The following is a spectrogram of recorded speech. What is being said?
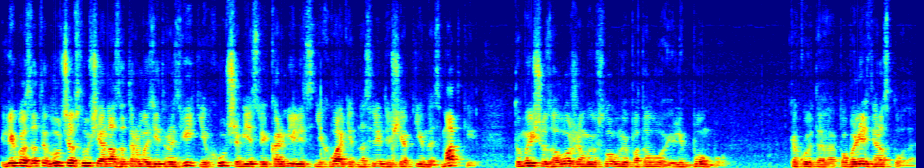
Либо в лучшем случае она затормозит развитие, в худшем, если кормилец не хватит на следующую активность матки, то мы еще заложим и условную патологию или бомбу какую-то по болезни расплода.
